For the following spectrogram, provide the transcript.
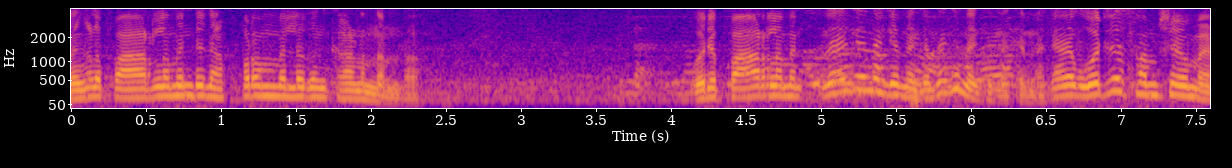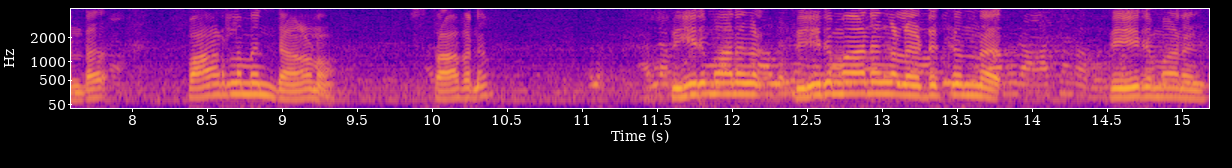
നിങ്ങൾ പാർലമെന്റിനപ്പുറം വല്ലതും കാണുന്നുണ്ടോ? ഒരു പാർലമെന്റ്. ഒരു സംശയവും വേണ്ട. പാർലമെന്റ് ആണോ സ്ഥാപനം? തീരുമാനങ്ങൾ തീരുമാനങ്ങൾ എടുക്കുന്ന തീരുമാനങ്ങൾ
